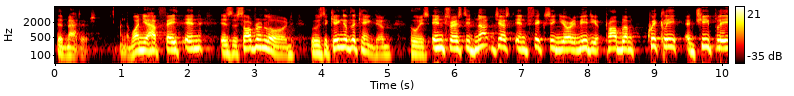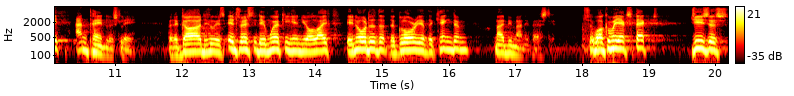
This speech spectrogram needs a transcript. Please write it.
that matters. And the one you have faith in is the sovereign Lord, who is the King of the kingdom, who is interested not just in fixing your immediate problem quickly and cheaply and painlessly, but a God who is interested in working in your life in order that the glory of the kingdom might be manifested. So what can we expect Jesus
